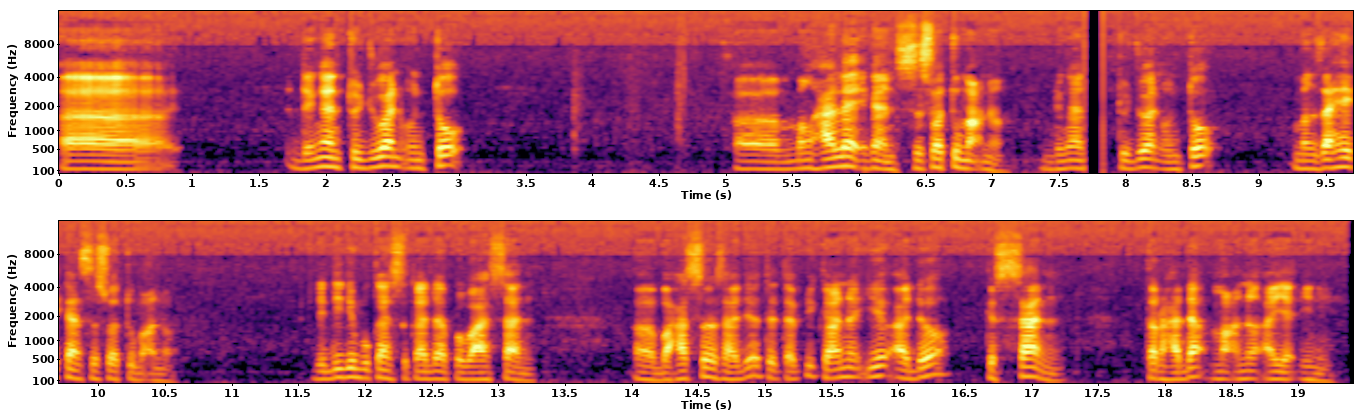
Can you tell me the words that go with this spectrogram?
uh, dengan tujuan untuk uh, menghalatkan sesuatu makna dengan tujuan untuk menzahirkan sesuatu makna. Jadi dia bukan sekadar perbahasan uh, bahasa saja tetapi kerana ia ada kesan terhadap makna ayat ini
